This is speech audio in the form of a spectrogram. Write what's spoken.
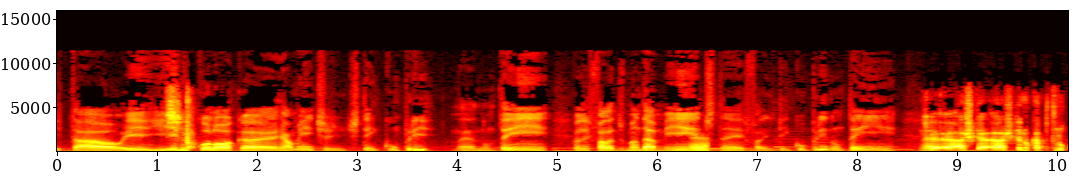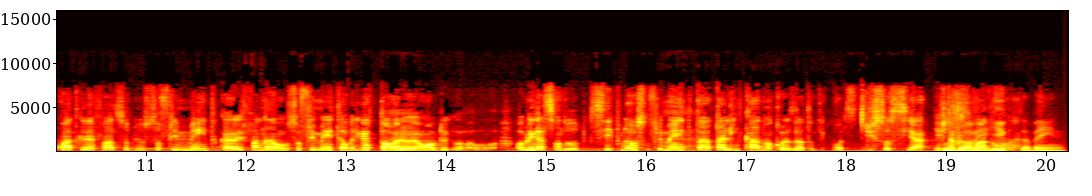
e tal. E, e, ele coloca, realmente, a gente tem que cumprir. Né? Não tem. Quando ele fala de mandamentos, é. né? Ele fala, a gente tem que cumprir, não tem. É, acho, que, acho que é no capítulo 4 que ele vai falar sobre o sofrimento, cara. Ele fala, não, o sofrimento é obrigatório, é, é uma a obrigação do discípulo é o sofrimento, é. tá, tá linkado uma coisa, não tem como dissociar. o tá jovem rico né? também, né?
